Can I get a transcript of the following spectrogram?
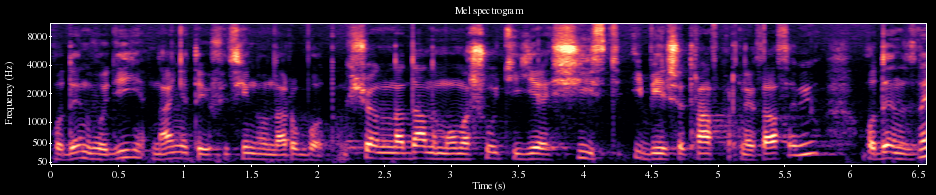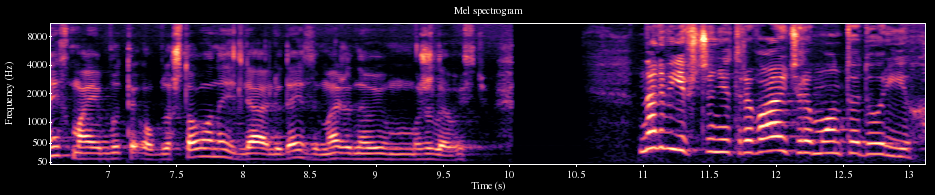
один водій нанятий офіційно на роботу. Якщо на даному маршруті є 6 і більше транспортних засобів, один з них має бути облаштований для людей з обмеженою можливістю. На Львівщині тривають ремонти доріг.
